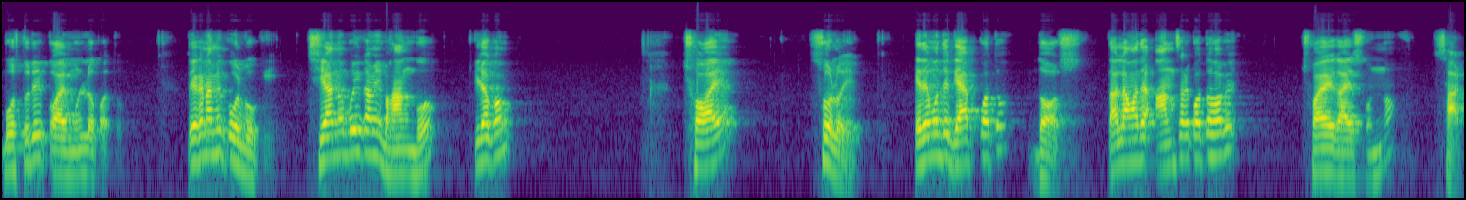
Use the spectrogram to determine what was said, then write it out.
বস্তুটির ক্রয় মূল্য কত? তো এখানে আমি করব কি? ছিয়ানব্বইকে আমি ভাঙবো কীরকম ছয়, ষোলোয়। এদের মধ্যে গ্যাপ কত? দশ। তাহলে আমাদের আনসার কত হবে? ছয়ের গায়ে শূন্য, ষাট।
